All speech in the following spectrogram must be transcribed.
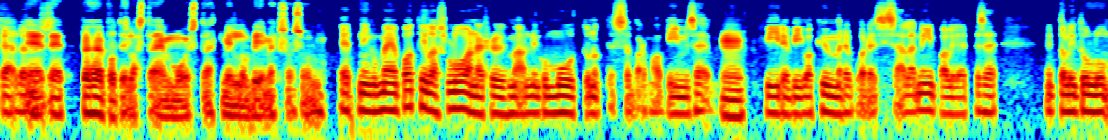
käytännössä. Et, et pöhöpotilasta en muista, että milloin viimeksi olisi ollut. Et niin kuin meidän potilasluonneryhmä on niin kuin muuttunut tässä varmaan viimeisen mm. 5-10 vuoden sisällä niin paljon, että se nyt oli tullut,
